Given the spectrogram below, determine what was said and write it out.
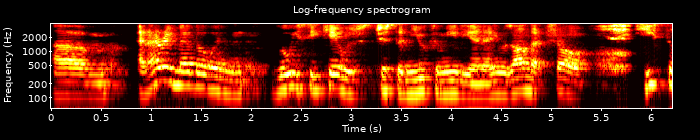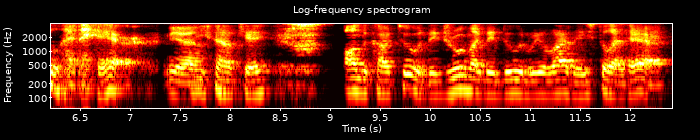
Um, and I remember when Louis C.K. was just a new comedian and he was on that show, he still had hair. Yeah. Yeah, okay. On the cartoon, they drew him like they do in real life, and he still had hair.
